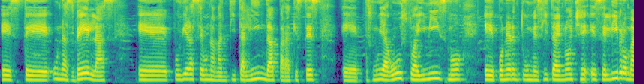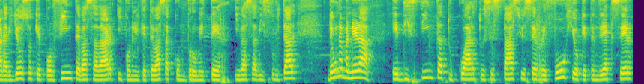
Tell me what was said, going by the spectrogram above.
este, unas velas. Eh, pudiera ser una mantita linda para que estés eh, pues muy a gusto ahí mismo, eh, poner en tu mesita de noche ese libro maravilloso que por fin te vas a dar y con el que te vas a comprometer y vas a disfrutar de una manera distinta tu cuarto, ese espacio, ese refugio que tendría que ser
